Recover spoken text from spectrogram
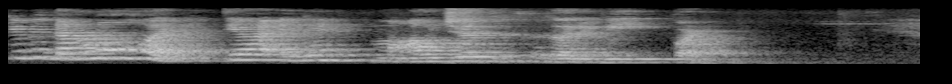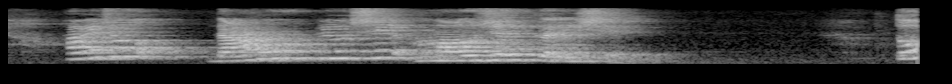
કે ભાઈ દાણો હોય ત્યાં એને માવજત કરવી પડે. હવે જો દાણો રોપ્યો છે, માવજત કરી છે, તો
